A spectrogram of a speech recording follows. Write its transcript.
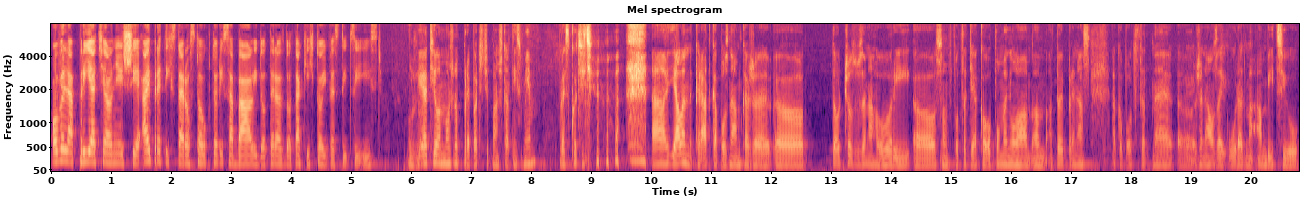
oveľa priateľnejšie aj pre tých starostov, ktorí sa báli doteraz do takýchto investícií ísť. Možno? Ja ti len možno, prepačte, pán štátny, smiem preskočiť. ja len krátka poznámka, že uh, to, čo Zuzana hovorí, uh, som v podstate ako opomenula a to je pre nás ako podstatné, uh, že naozaj úrad má ambíciu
